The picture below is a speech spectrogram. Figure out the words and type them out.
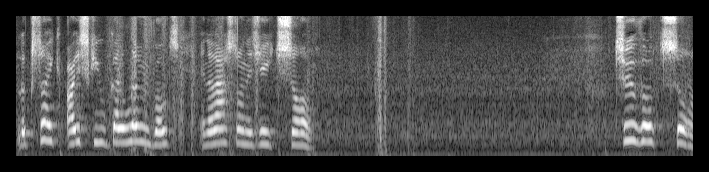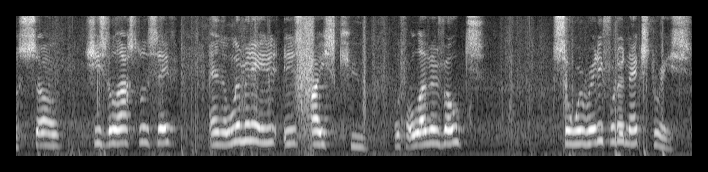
looks like Ice Cube got 11 votes, and the last one is H. Saul. Two votes Saul, so She's the last one safe. And eliminated is Ice Cube with 11 votes. So we're ready for the next race.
